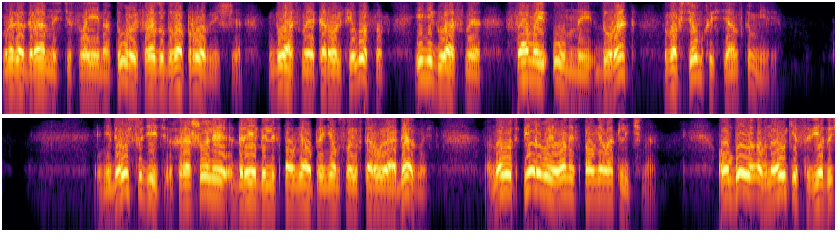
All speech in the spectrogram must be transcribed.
многогранностью своей натуры сразу два прозвища — гласное «король-философ» и негласное «самый умный дурак» во всем христианском мире. Не берусь судить, хорошо ли Дребель исполнял при нем свою вторую обязанность, но вот первый он исполнял отлично. Он был в науке сведущ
